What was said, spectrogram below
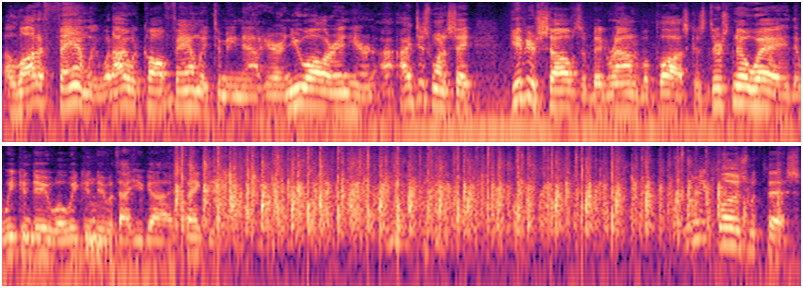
a lot of family, what I would call family to me now here, and you all are in here. And I, I just want to say, give yourselves a big round of applause because there's no way that we can do what we can do without you guys. Thank you. Let me close with this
